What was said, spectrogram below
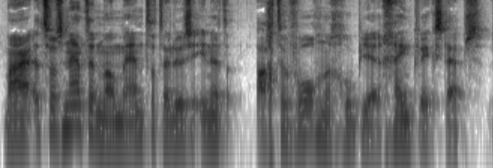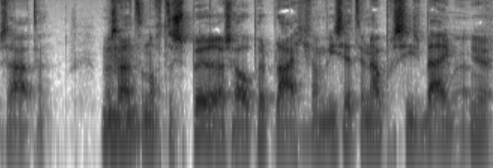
Maar het was net een moment dat er dus in het achtervolgende groepje geen quicksteps zaten. We Mhm. zaten nog te speuren zo op het plaatje van wie zit er nou precies bij me. Ja.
